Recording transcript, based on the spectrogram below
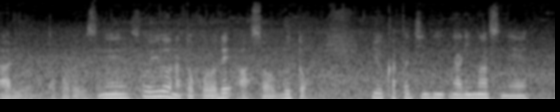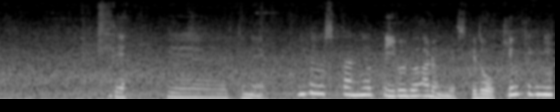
あるようなところですね。そういうようなところで遊ぶという形になりますね。でえっ、とね、フィールドさんによっていろいろあるんですけど、基本的に、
